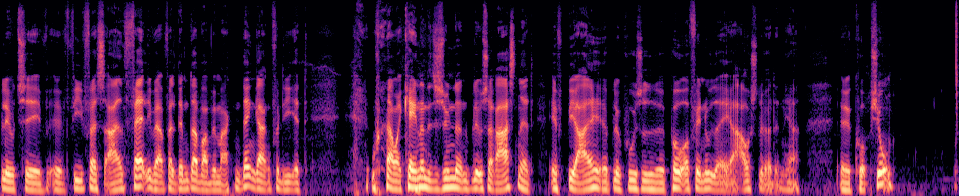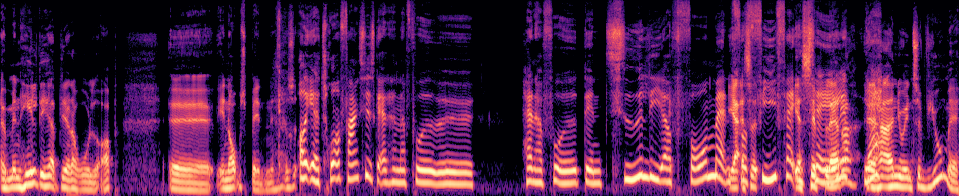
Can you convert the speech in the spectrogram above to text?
blev til øh, FIFAs eget fald, i hvert fald dem, der var ved magten dengang, fordi at amerikanerne til synligheden blev så rasende, at FBI øh, blev pusset øh, på at finde ud af at afsløre den her øh, korruption. Men hele det her bliver der rullet op. Øh, enormt spændende. Altså, Og jeg tror faktisk, at han har fået... Øh, han har fået den tidligere formand ja, for altså, FIFA ja, i Sepp tale. Blatter ja. har han jo interview med.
